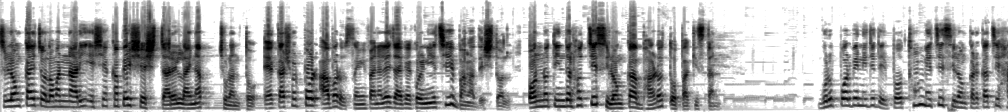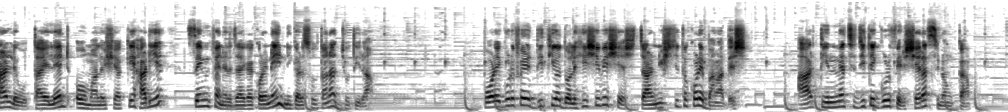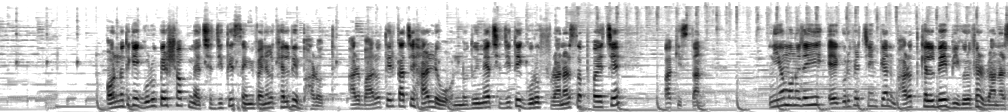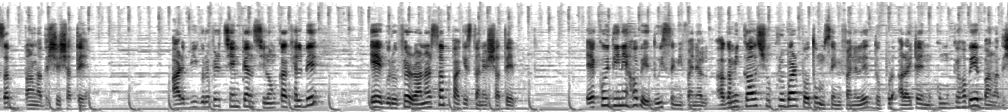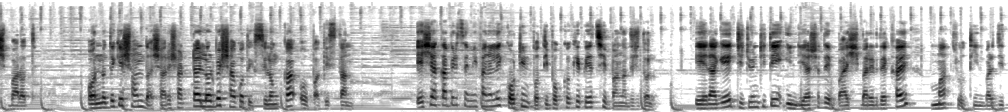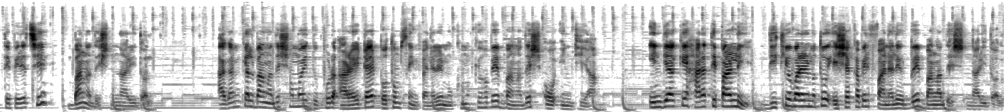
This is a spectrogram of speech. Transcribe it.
শ্রীলঙ্কায় চলমান নারী এশিয়া কাপের শেষ চারের লাইন আপ চূড়ান্ত। এক আসর পর আবারও সেমিফাইনালে জায়গা করে নিয়েছে বাংলাদেশ দল। অন্য তিন দল হচ্ছে শ্রীলঙ্কা, ভারত ও পাকিস্তান। গ্রুপ পর্বে নিজেদের প্রথম ম্যাচে শ্রীলঙ্কার কাছে হারলেও থাইল্যান্ড ও মালয়েশিয়াকে হারিয়ে সেমিফাইনালে জায়গা করে নেয় নিগার সুলতানা জ্যোতিরা। পরে গ্রুপের দ্বিতীয় দল হিসেবে শেষ চার নিশ্চিত করে বাংলাদেশ। আর তিন ম্যাচ জিতে গ্রুপের সেরা শ্রীলঙ্কা। অন্যদিকে গ্রুপের সব ম্যাচ জিতে সেমিফাইনাল খেলবে ভারত। আর ভারতের কাছে হারলেও অন্য দুই ম্যাচ জিতে গ্রুপ রানার্স আপ হয়েছে পাকিস্তান। নিয়ম অনুযায়ী এ গ্রুপের চ্যাম্পিয়ন ভারত খেলবে বি গ্রুপের রানার্স আপ বাংলাদেশের সাথে। আর বি গ্রুপের চ্যাম্পিয়ন শ্রীলঙ্কা খেলবে এ গ্রুপের রানার্স আপ পাকিস্তানের সাথে। একই দিনে হবে দুই সেমিফাইনাল। আগামীকাল শুক্রবার প্রথম সেমিফাইনালে দুপুর আড়াইটায় মুখোমুখি হবে বাংলাদেশ ভারত অন্যদিকে সন্ধ্যা সাড়ে সাতটায় লড়বে স্বাগতিক শ্রীলঙ্কা ও পাকিস্তান। এশিয়া কাপের সেমিফাইনালে কঠিন প্রতিপক্ষকে পেয়েছে বাংলাদেশ দল। এর আগে টি টোয়েন্টিতে ইন্ডিয়ার সাথে বাইশ বারের দেখায় মাত্র তিনবার জিততে পেরেছে বাংলাদেশ নারী দল। আগামীকাল বাংলাদেশ সময় দুপুর আড়াইটায় প্রথম সেমিফাইনালের মুখোমুখি হবে বাংলাদেশ ও ইন্ডিয়া। ইন্ডিয়াকে হারাতে পারলেই দ্বিতীয়বারের মতো এশিয়া কাপের ফাইনালে উঠবে বাংলাদেশ নারী দল।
